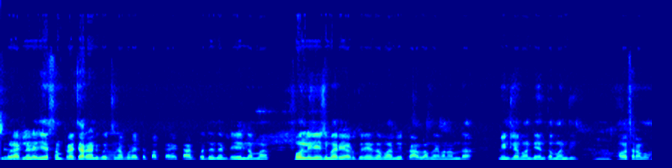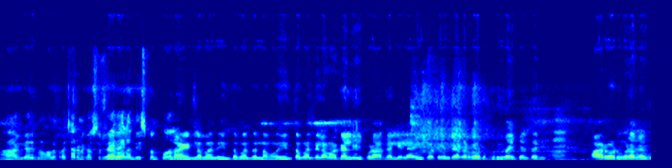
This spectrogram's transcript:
ఇప్పుడు అట్లనే చేస్తాం. ప్రచారానికి వచ్చినప్పుడు అయితే పక్కా కాకపోతే ఏంటంటే ఏందమ్మా ఫోన్లు చేసి మరీ అడుగుతారు ఏందమ్మా మీ ప్రాబ్లం ఏమైనా ఉందా? మీ ఇంట్లో మంది ఎంతమంది? అవసరమా? అవి కాదు ఇప్పుడు వాళ్ళ ప్రచారానికి వస్తారు తీసుకొని మా ఇంట్లో మంది ఇంతమంది ఉన్నాము. ఇంతమందిలో మా గల్లీ ఇప్పుడు ఆ గల్లీలో ఇంకోటి ఉంది అక్కడ రోడ్డు గుడి వైపు వెళ్తుంది. ఆ రోడ్డు కూడా మేము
